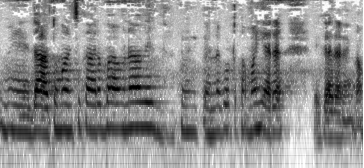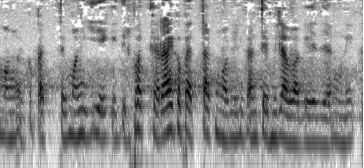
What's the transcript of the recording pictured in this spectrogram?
මේ ධාතු මනසිකාර භාවනාවේ කරනකොට තමයි අර ඒක අර මම එක පැත්තක මම ඊයේ ඒක ඉදිරිපත් කරා එක පැත්තක් මගේ නිකන් තෙමිලා වගේ දැනුන එක.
